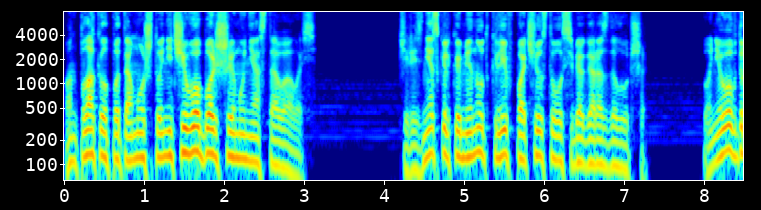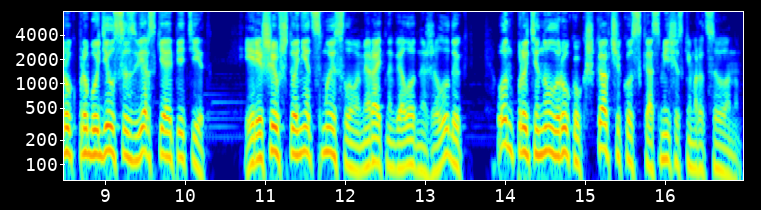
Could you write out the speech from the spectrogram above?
Он плакал потому, что ничего больше ему не оставалось. Через несколько минут Клифф почувствовал себя гораздо лучше. У него вдруг пробудился зверский аппетит, и, решив, что нет смысла умирать на голодный желудок, он протянул руку к шкафчику с космическим рационом.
